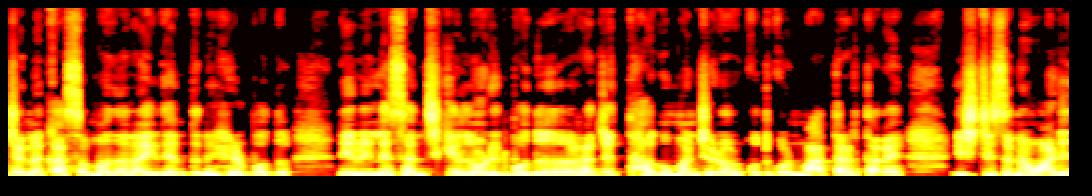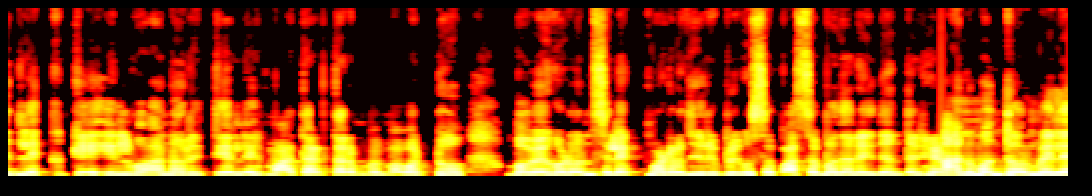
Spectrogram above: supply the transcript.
ಜನಕ್ಕೆ ಅಸಮಾಧಾನ ಇದೆ ಅಂತಲೇ ಹೇಳ್ಬೋದು. ನೀವು ನಿನ್ನೆ ಸಂಚಿಕೆಯಲ್ಲಿ ನೋಡಿರ್ಬೋದು ರಜತ್ ಹಾಗೂ ಮಂಜಣ್ಣವ್ರು ಕುತ್ಕೊಂಡು ಮಾತಾಡ್ತಾರೆ. ಇಷ್ಟು ದಿವಸ ನಾವು ಆಡಿದ ಲೆಕ್ಕಕ್ಕೆ ಇಲ್ವಾ ಅನ್ನೋ ರೀತಿಯಲ್ಲಿ ಮಾತಾಡ್ತಾರೆ. ಒಟ್ಟು ಬೊವೇಗೌಡವ್ರನ್ನ ಸೆಲೆಕ್ಟ್ ಮಾಡಿರೋದು ಇವರಿಬ್ಬರಿಗೂ ಸ್ವಲ್ಪ ಅಸಮಾಧಾನ ಇದೆ ಅಂತ ಹೇಳಿ ಹನುಮಂತವ್ರ ಮೇಲೆ,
